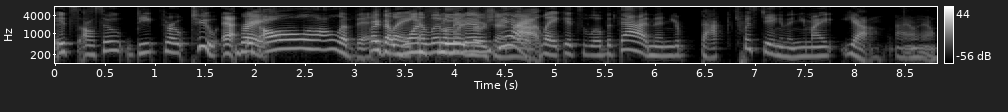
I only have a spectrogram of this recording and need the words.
It's also deep throat too. Right. It's all all of it. Like that one a little bit of motion, yeah. right. Like it's a little bit that, and then you're back twisting, and then you might yeah. I don't know.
